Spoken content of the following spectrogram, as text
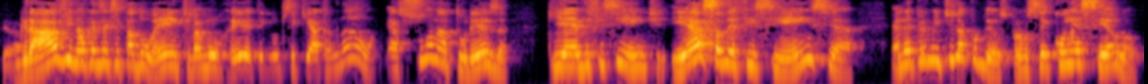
Grave. Grave não quer dizer que você está doente, vai morrer, tem que ir no psiquiatra. Não, é a sua natureza que é deficiente. E essa deficiência, ela é permitida por Deus, para você conhecê-lo.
